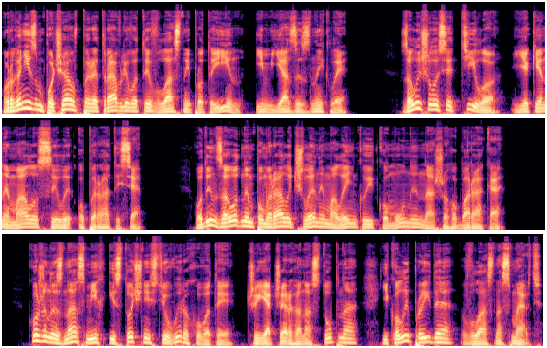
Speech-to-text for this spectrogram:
Організм почав перетравлювати власний протеїн, і м'язи зникли. Залишилося тіло, яке не мало сили опиратися. Один за одним помирали члени маленької комуни нашого барака. Кожен із нас міг із точністю вирахувати, чия черга наступна і коли прийде власна смерть.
